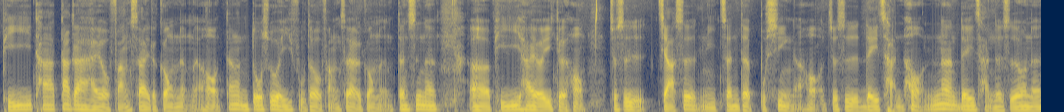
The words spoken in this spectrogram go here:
皮衣它大概还有防晒的功能，然后当然多数的衣服都有防晒的功能，但是呢，呃，皮衣还有一个哈，就是。假设你真的不幸然后就是勒残哈，那勒残的时候呢，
